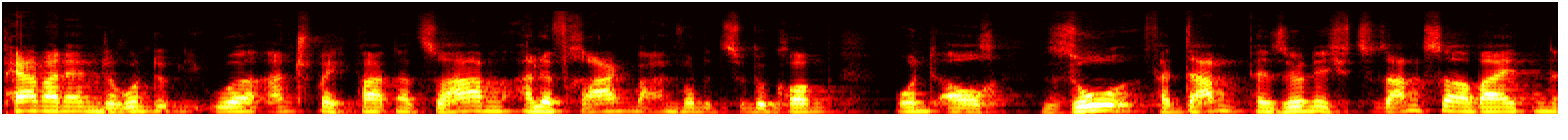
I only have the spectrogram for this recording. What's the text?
permanent rund um die Uhr Ansprechpartner zu haben, alle Fragen beantwortet zu bekommen und auch so verdammt persönlich zusammenzuarbeiten,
